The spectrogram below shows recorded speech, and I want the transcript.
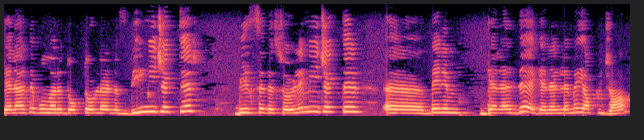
Genelde bunları doktorlarınız bilmeyecektir. Bilse de söylemeyecektir. Ee, benim genelde genelleme yapacağım.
